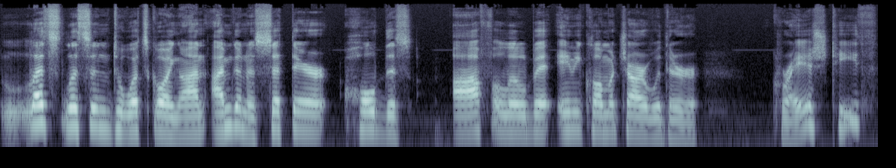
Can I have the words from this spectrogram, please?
let's listen to what's going on. I'm going to sit there, hold this off a little bit. Amy Klobuchar with her grayish teeth.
